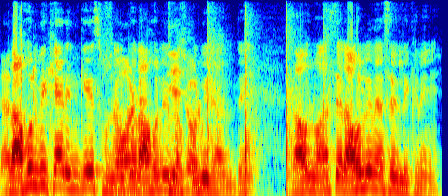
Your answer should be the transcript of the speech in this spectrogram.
राहुल भी खैर इनके हुनर को राहुल भी जानते हैं। राहुल वहाँ से राहुल भी मैसेज लिख रहे हैं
